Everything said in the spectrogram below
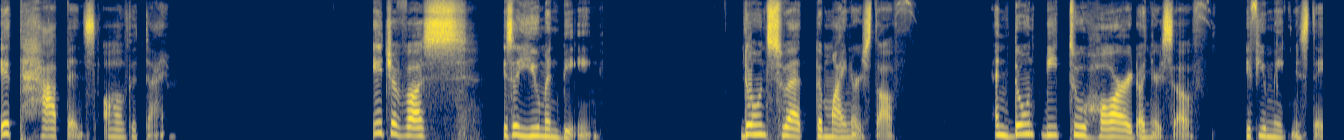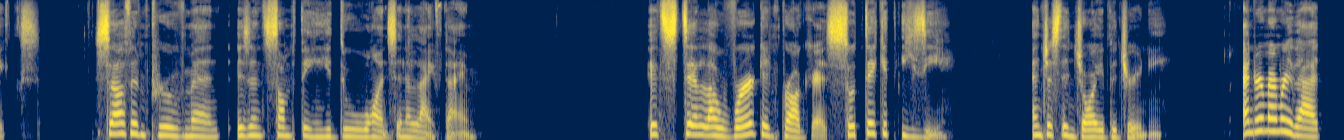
It happens all the time. Each of us is a human being. Don't sweat the minor stuff. And don't be too hard on yourself if you make mistakes. Self improvement isn't something you do once in a lifetime. It's still a work in progress, so take it easy and just enjoy the journey. And remember that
